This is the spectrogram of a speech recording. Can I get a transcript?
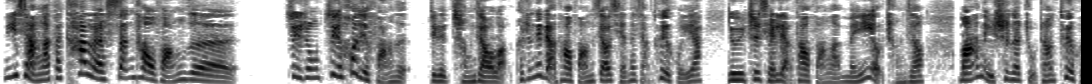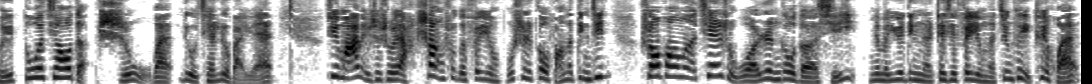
你想啊，他看了三套房子。最终，最后的房子这个成交了，可是那两套房子交钱，他想退回呀。由于之前两套房啊没有成交，马女士呢主张退回多交的十五万六千六百元。据马女士说呀，上述的费用不是购房的定金，双方呢签署过认购的协议，那么约定呢这些费用呢均可以退还，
